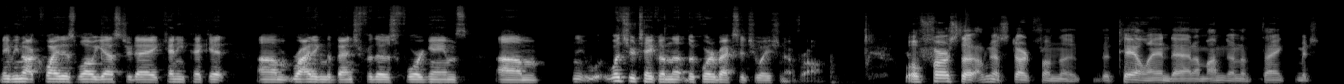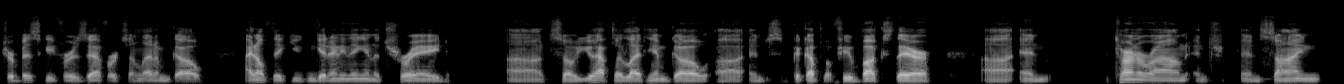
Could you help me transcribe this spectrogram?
Maybe not quite as well yesterday. Kenny Pickett um, riding the bench for those four games. Um, what's your take on the, the quarterback situation overall? Well, first, uh, I'm going to start from the, the tail end, Adam. I'm going to thank Mitch Trubisky for his efforts and let him go. I don't think you can get anything in a trade. Uh, so you have to let him go uh, and pick up a few bucks there uh, and turn around and, and sign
